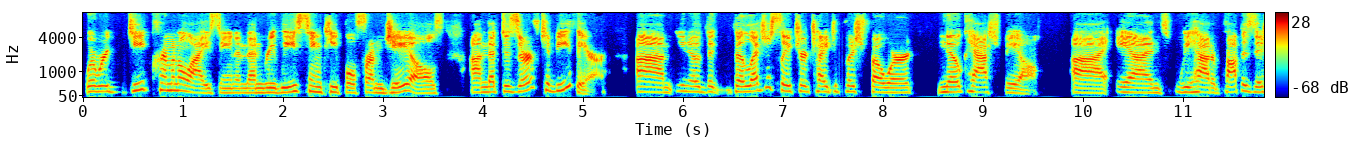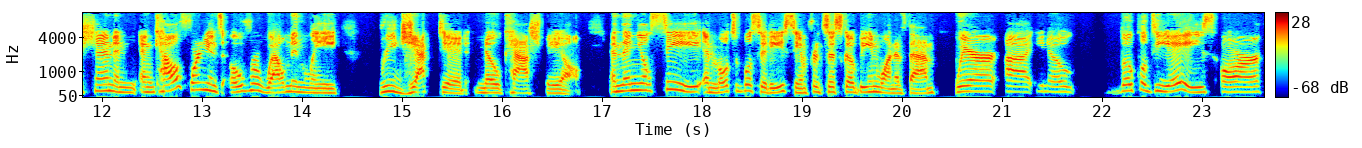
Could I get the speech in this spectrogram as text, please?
where we're decriminalizing and then releasing people from jails um, that deserve to be there um, you know, the, the legislature tried to push forward no cash bail. Uh, and we had a proposition, and, and Californians overwhelmingly rejected no cash bail. And then you'll see in multiple cities, San Francisco being one of them, where, uh, you know, local DAs are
